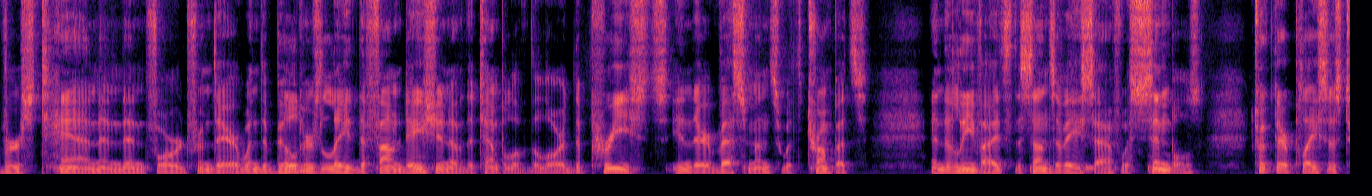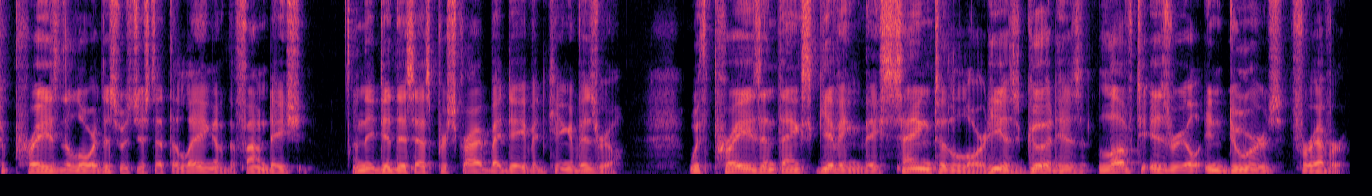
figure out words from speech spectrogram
verse 10, and then forward from there. When the builders laid the foundation of the temple of the Lord, the priests in their vestments with trumpets, and the Levites, the sons of Asaph, with cymbals, took their places to praise the Lord. This was just at the laying of the foundation. And they did this as prescribed by David, king of Israel. With praise and thanksgiving, they sang to the Lord. He is good. His love to Israel endures forever.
